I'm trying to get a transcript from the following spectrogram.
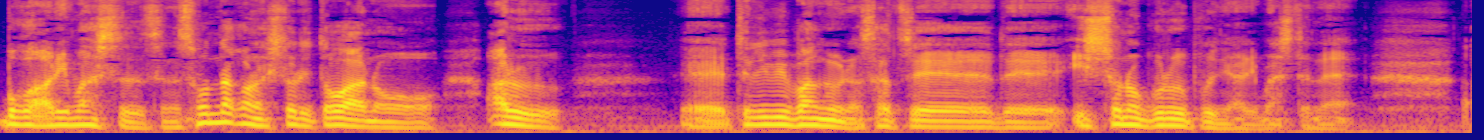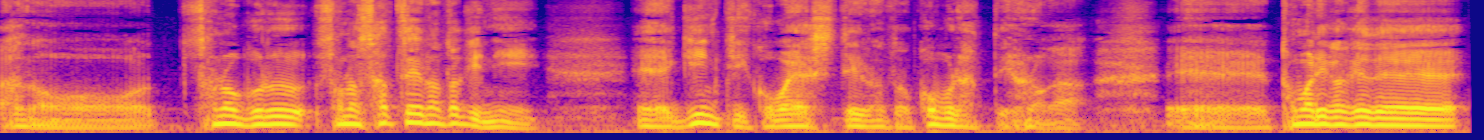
僕はありましてですね、その中の一人とは、あのある、えーテレビ番組の撮影で一緒のグループにありましてね、あのーそのグルーその撮影の時に、えーギンティ小林っていうのとコブラっていうのが、えー泊まりがけで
